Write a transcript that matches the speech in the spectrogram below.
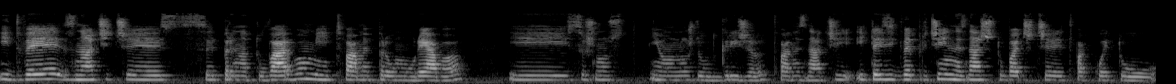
И две, значи, че се пренатоварвам и това ме преуморява и всъщност имам нужда от грижа. Това не значи. И тези две причини не значат обаче, че това, което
